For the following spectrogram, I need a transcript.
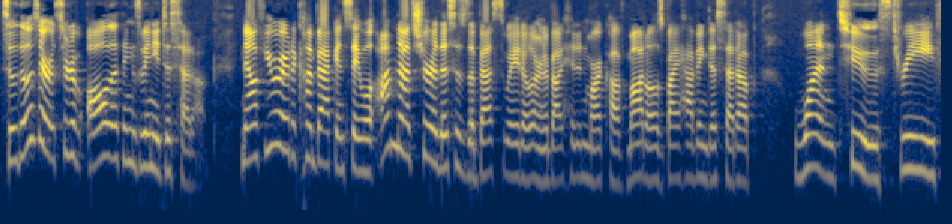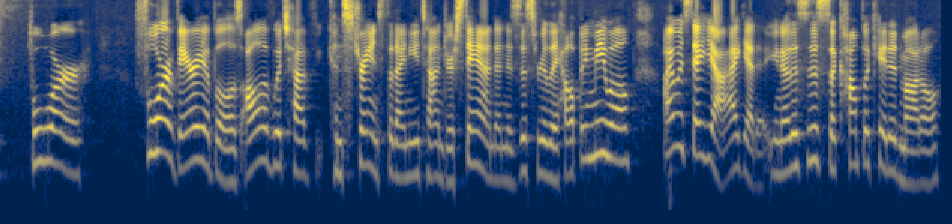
so those are sort of all the things we need to set up. Now, if you were to come back and say, well, I'm not sure this is the best way to learn about hidden Markov models by having to set up one, two, three, four, four variables, all of which have constraints that I need to understand, and is this really helping me? Well, I would say, yeah, I get it. You know, this is a complicated model.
